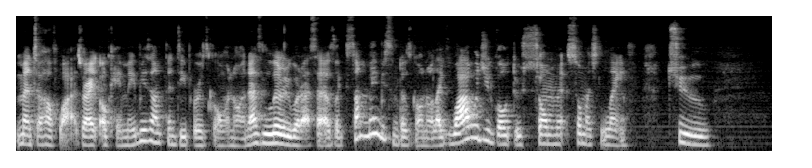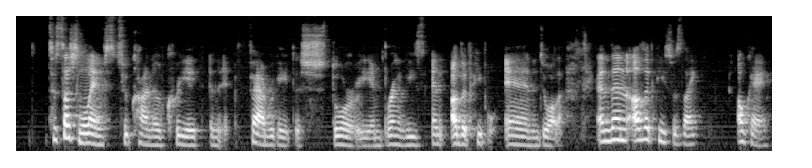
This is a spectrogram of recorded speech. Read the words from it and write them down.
mental health wise, right? Okay, maybe something deeper is going on. That's literally what I said. I was like, some maybe something's going on. Like, why would you go through so much so much length to to such lengths to kind of create and fabricate this story and bring these and other people in and do all that. And then other piece was like, okay,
